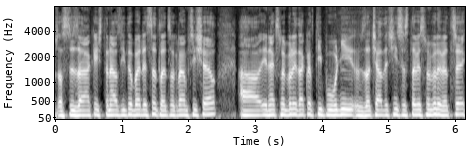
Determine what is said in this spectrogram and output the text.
zase za nějakých 14 dní, to bude 10 let, co k nám přišel a jinak jsme byli takhle v té původní v začáteční sestavě, jsme byli ve třech,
